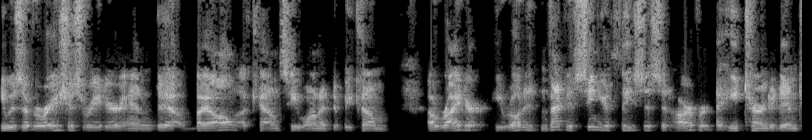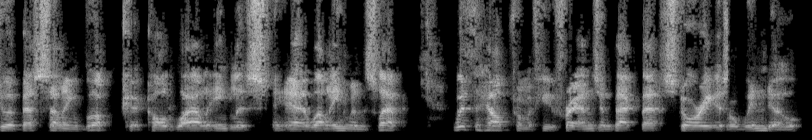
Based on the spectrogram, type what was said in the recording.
he was a voracious reader, and uh, by all accounts, he wanted to become a writer. He wrote it. In fact, his senior thesis at Harvard, he turned it into a best-selling book uh, called "While English, uh, While England Slept." with the help from a few friends. In fact, that story is a window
